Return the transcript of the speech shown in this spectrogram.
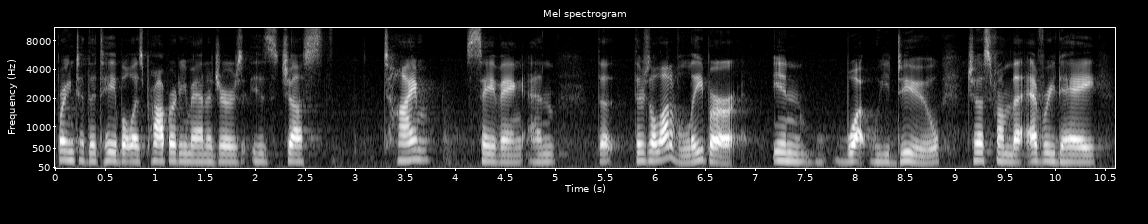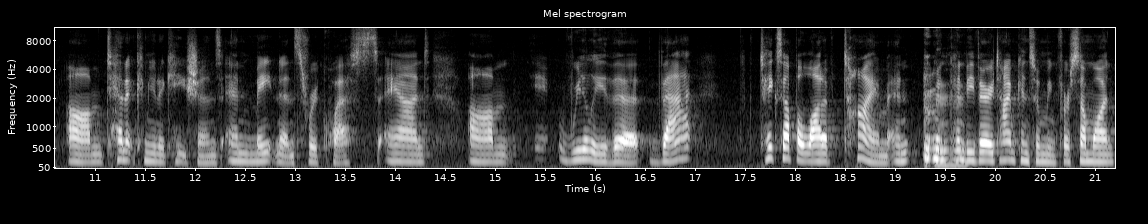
bring to the table as property managers is just time saving, and the, there's a lot of labor in what we do, just from the everyday um, tenant communications and maintenance requests, and um, really the that takes up a lot of time and Mm-hmm. can be very time consuming for someone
